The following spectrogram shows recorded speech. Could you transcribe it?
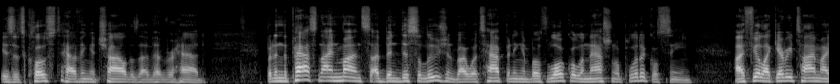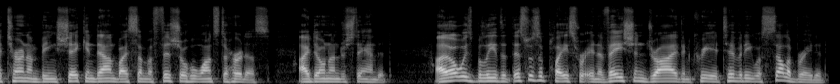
Is as close to having a child as I've ever had. But in the past nine months, I've been disillusioned by what's happening in both local and national political scene. I feel like every time I turn, I'm being shaken down by some official who wants to hurt us. I don't understand it. I always believed that this was a place where innovation, drive, and creativity was celebrated.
